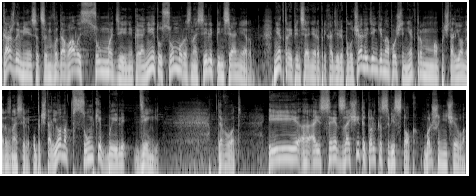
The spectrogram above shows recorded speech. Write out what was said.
каждый месяц им выдавалась сумма денег, и они эту сумму разносили пенсионерам. Некоторые пенсионеры приходили, получали деньги на почте, некоторым почтальоны разносили. У почтальонов в сумке были деньги. Вот. И, а из средств защиты только свисток, больше ничего.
